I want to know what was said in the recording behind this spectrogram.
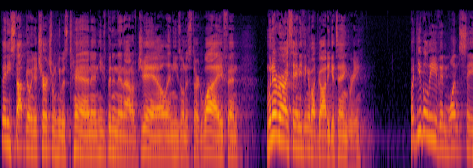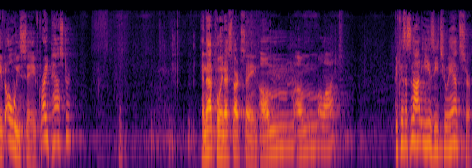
then he stopped going to church when he was 10, and he's been in and out of jail, and he's on his third wife. And whenever I say anything about God, he gets angry. But you believe in once saved, always saved, right, Pastor? And that point, I start saying um, um a lot because it's not easy to answer.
